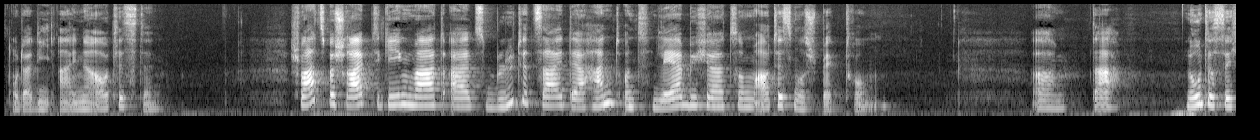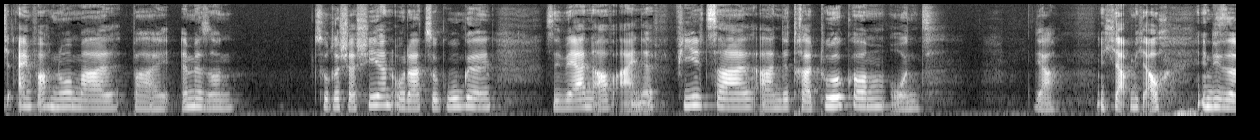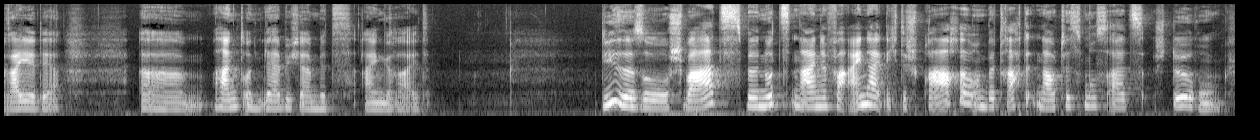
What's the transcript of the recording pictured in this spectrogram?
oder die eine Autistin. Schwarz beschreibt die Gegenwart als Blütezeit der Hand- und Lehrbücher zum Autismusspektrum. Ähm, da lohnt es sich einfach nur mal bei Amazon zu recherchieren oder zu googeln, Sie werden auf eine Vielzahl an Literatur kommen und ja, ich habe mich auch in diese Reihe der ähm, Hand- und Lehrbücher mit eingereiht. Diese so schwarz benutzten eine vereinheitlichte Sprache und betrachteten Autismus als Störung.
